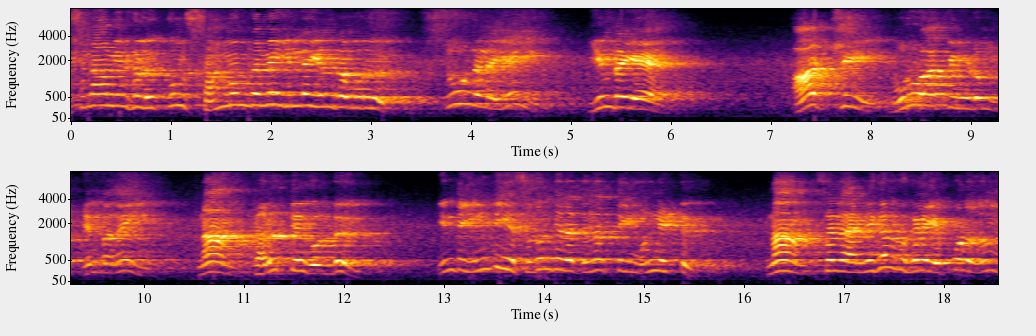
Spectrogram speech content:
இஸ்லாமியர்களுக்கும் சம்பந்தமே இல்லை என்ற ஒரு சூழ்நிலையை இன்றைய ஆட்சி உருவாக்கிவிடும் என்பதை நாம் கருத்தில் கொண்டு இந்த இந்திய சுதந்திர தினத்தை முன்னிட்டு நாம் சில நிகழ்வுகளை எப்பொழுதும்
